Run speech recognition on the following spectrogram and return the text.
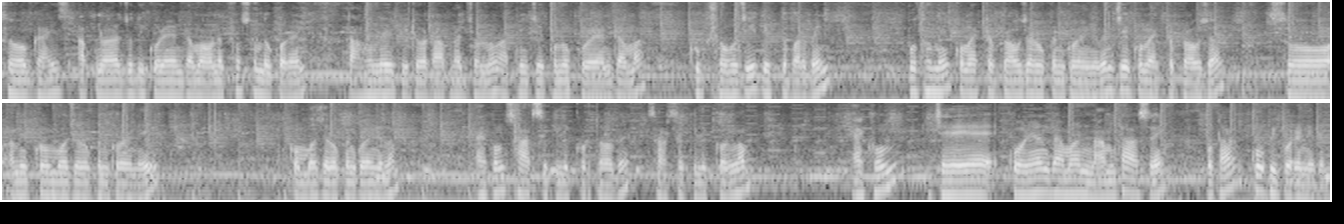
সো গাইজ আপনারা যদি কোরিয়ান ড্রামা অনেক পছন্দ করেন, তাহলে ভিডিওটা আপনার জন্য আপনি যে কোনো কোরিয়ান ড্রামা খুব সহজেই দেখতে পারবেন। প্রথমে কোনো একটা ব্রাউজার ওপেন করে নেবেন যে কোনো একটা ব্রাউজার সো আমি ক্রোম ব্রাউজার ওপেন করে নেই। ক্রোম ব্রাউজার ওপেন করে নিলাম। এখন সার্চে ক্লিক করতে হবে। সার্চে ক্লিক করলাম। এখন যে কোরিয়ান ড্রামার নামটা আছে, ওটা কপি করে নেবেন।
